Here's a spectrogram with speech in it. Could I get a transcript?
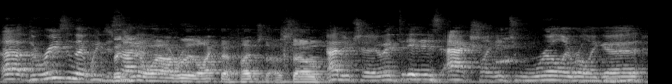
Uh, the reason that we decided. But you know what? I really like that fudge though. So I do too. It, it is actually, it's really, really good.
